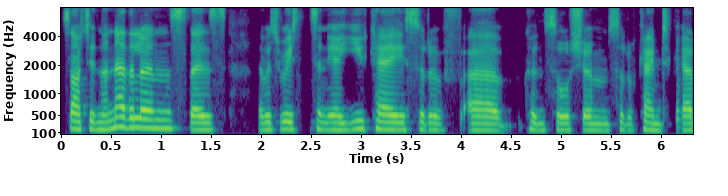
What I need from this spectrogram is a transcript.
started in the Netherlands. There's there was recently a UK sort of uh, consortium sort of came together.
